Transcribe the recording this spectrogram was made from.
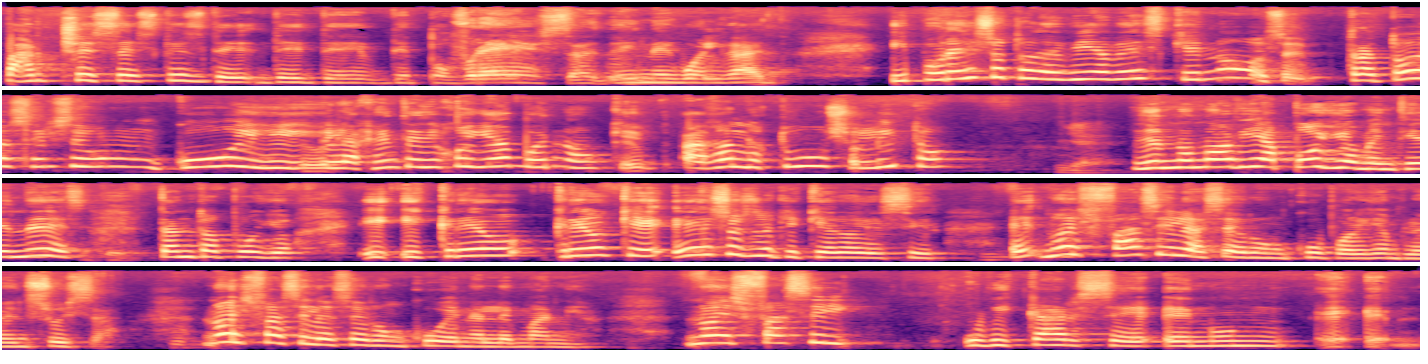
parches estos de, de, de, de pobreza, de inigualdad. Y por eso todavía ves que no, se trató de hacerse un Q y la gente dijo, ya, bueno, que hágalo tú solito. No, no había apoyo, ¿me entiendes? Tanto apoyo. Y, y, creo, creo que eso es lo que quiero decir. Eh, no es fácil hacer un Q, por ejemplo, en Suiza. No es fácil hacer un Q en Alemania. No es fácil ubicarse en un, eh, eh,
